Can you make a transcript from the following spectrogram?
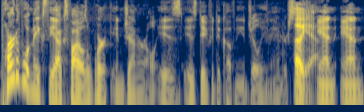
part of what makes the X Files work in general is is David Duchovny and Gillian Anderson. Oh, yeah. and and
